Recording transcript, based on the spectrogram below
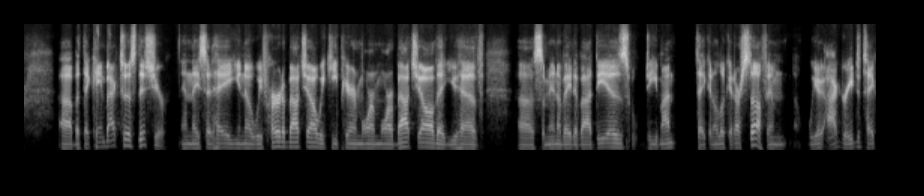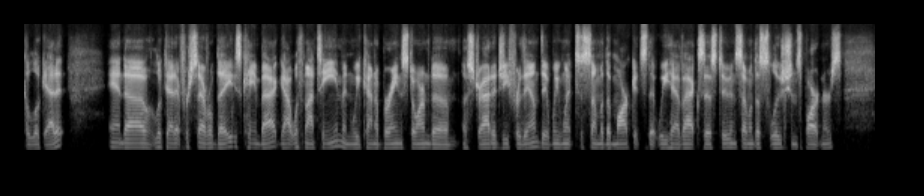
uh, but they came back to us this year and they said, Hey, you know, we've heard about y'all. We keep hearing more and more about y'all that you have uh, some innovative ideas. Do you mind taking a look at our stuff? And we, I agreed to take a look at it and uh, looked at it for several days. Came back, got with my team, and we kind of brainstormed a, a, strategy for them. Then we went to some of the markets that we have access to and some of the solutions partners,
